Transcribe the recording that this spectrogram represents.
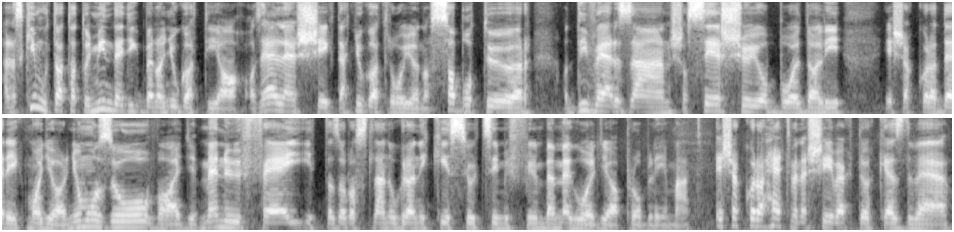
Hát ez kimutathat, hogy mindegyikben a nyugati a, az ellenség, tehát nyugatról jön a szabotőr, a diverzáns, a szélső jobboldali, és akkor a derék magyar nyomozó, vagy menőfej itt az oroszlán ugrani készült című filmben megoldja a problémát. És akkor a 70-es évektől kezdve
